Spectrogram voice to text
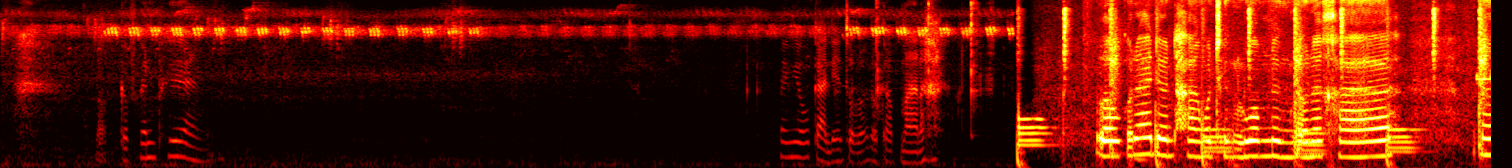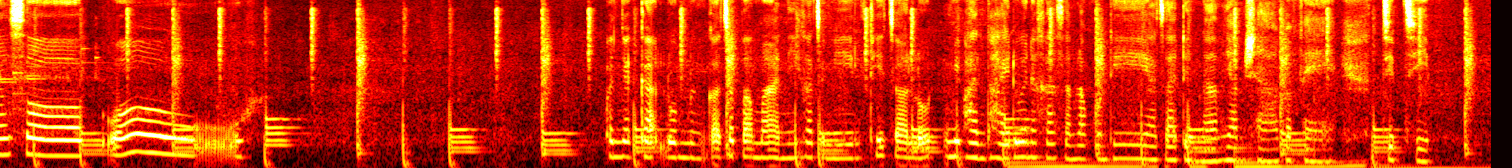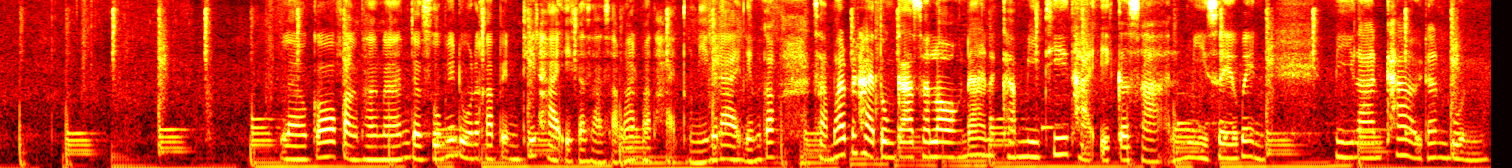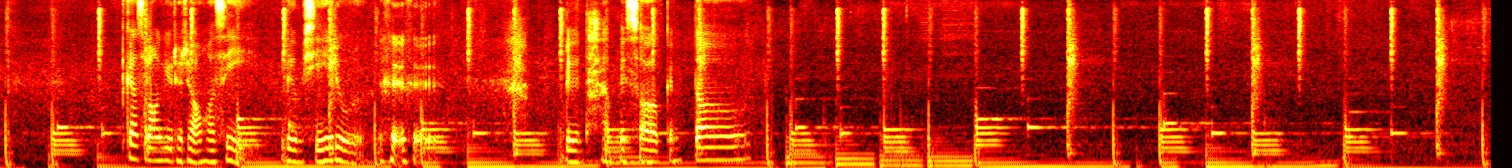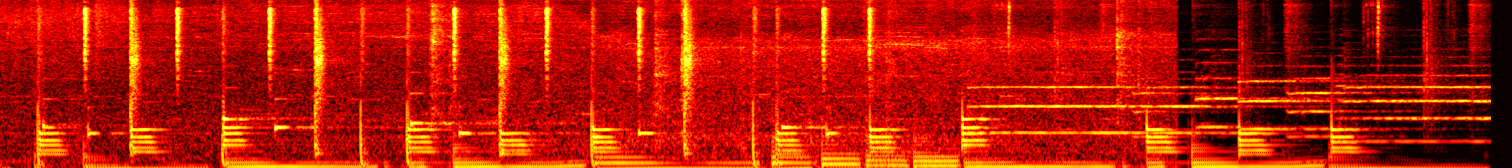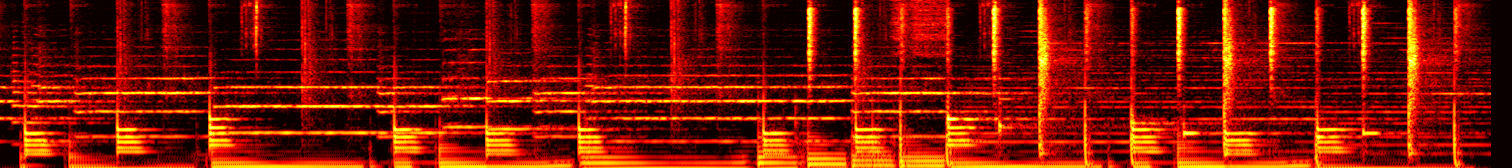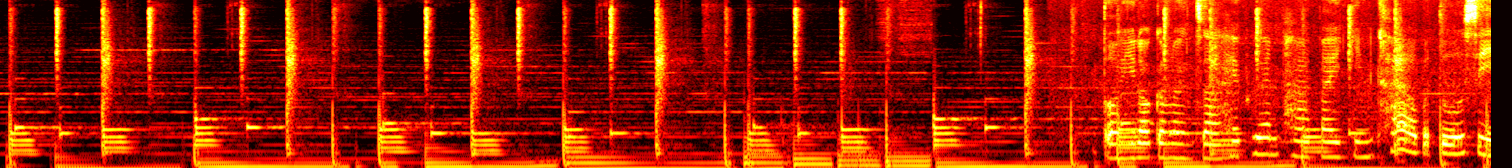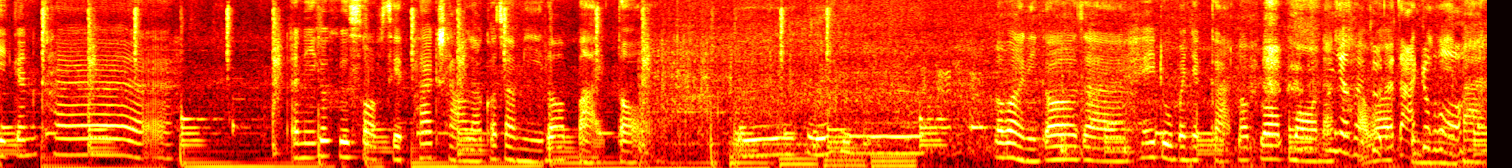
ๆแบบกับเพื่อนๆไม่มีโอกาสเรียนจบแล้วเรากลับมานะคะ เราก็ได้เดินทางมาถึงรวมหนึ่งแล้วนะคะมาสอบ ว้าว บรรยากาศรวมหนึ่งก็จะประมาณนี้ค่ะจะมีที่จอดรถมีพันธุ์ไทยด้วยนะคะสำหรับคนที่อยากจะดื่มน้ำยามเช้ากาแฟ จิบๆแล้วก็ฝั่งทางนั้นจะซูมให้ดูนะคะ เป็นที่ถ่ายเอกสารสามารถมาถ่ายตรงนี้ก็ได้หรือไม่ก็สามารถไปถ่ายตรงกาสลองได้นะคะ มีที่ถ่ายเอกสารมีเซเว่นมีร้านข้าวอยู่ด้านบนกาสลองอยู่แถวๆหอสี่ลืมชี้ให้ดู เดินทางไปสอบกันต่อ อนนี้เรากำลังจะให้เพื่อนพาไปกินข้าวประตูสี่กันค่ะ อันนี้ก็คือสอบเสร็จภาคเช้าแล้วก็จะมีรอบบ่ายต่อ ระหว่างนี้ก็จะให้ดูบรรยากาศรอบๆมอนะคะว่าเป็นยังไงบ้าง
